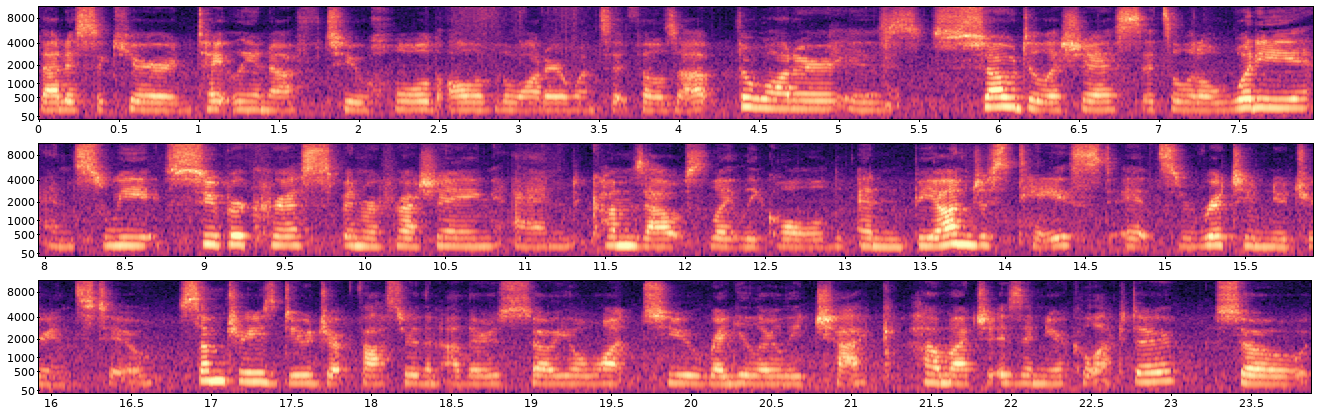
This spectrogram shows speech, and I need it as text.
that is secured tightly enough to hold all of the water once it fills up. The water is so delicious. It's a little woody and sweet, super crisp and refreshing and comes out slightly cold. And beyond just taste, it's rich in nutrients too. Some trees do drip faster than others, so you'll want to regularly check how much is in your collector so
